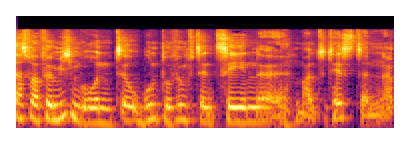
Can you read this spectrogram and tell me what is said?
das war für mich ein Grund, äh, Ubuntu 15.10 äh, mal zu testen. Ne?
